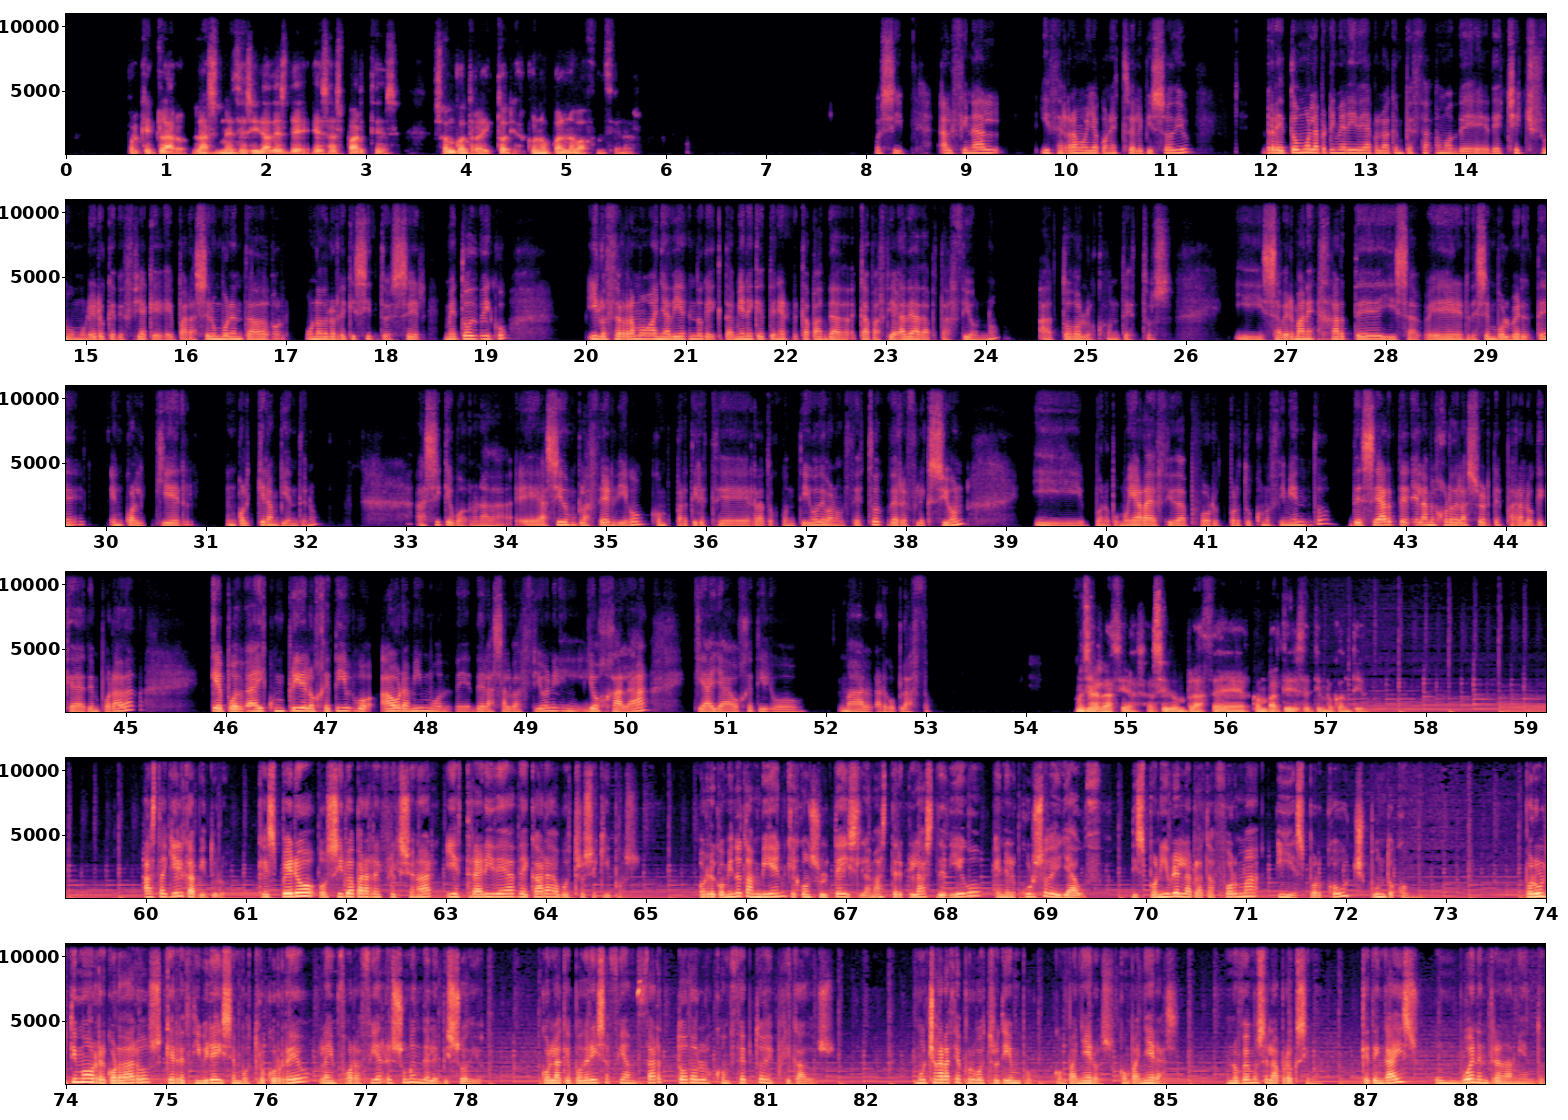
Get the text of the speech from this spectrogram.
Porque claro, las necesidades de esas partes son contradictorias, con lo cual no va a funcionar. Pues sí, al final, y cerramos ya con esto el episodio, retomo la primera idea con la que empezamos de, de, Chechu Mulero, que decía que para ser un buen entrenador uno de los requisitos es ser metódico, y lo cerramos añadiendo que también hay que tener capacidad de adaptación ¿no? A todos los contextos y saber manejarte y saber desenvolverte en cualquier, en cualquier ambiente. ¿no? Así que bueno, nada, eh, ha sido un placer, Diego, compartir este rato contigo de baloncesto, de reflexión y bueno, pues muy agradecida por, tus conocimientos, desearte la mejor de las suertes para lo que queda de temporada, que podáis cumplir el objetivo ahora mismo de, la salvación y, ojalá que haya objetivo más a largo plazo. Muchas gracias, ha sido un placer compartir este tiempo contigo. Hasta aquí el capítulo, que espero os sirva para reflexionar y extraer ideas de cara a vuestros equipos. Os recomiendo también que consultéis la masterclass de Diego en el curso de Youth, disponible en la plataforma esportcoach.com. Por último, recordaros que recibiréis en vuestro correo la infografía resumen del episodio, con la que podréis afianzar todos los conceptos explicados. Muchas gracias por vuestro tiempo, compañeros, compañeras. Nos vemos en la próxima. Que tengáis un buen entrenamiento.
